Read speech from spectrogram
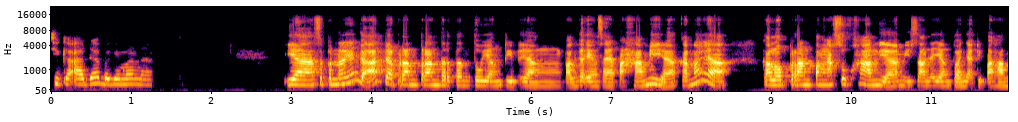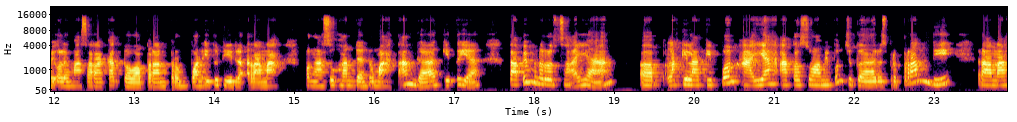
Jika ada, bagaimana? Ya, sebenarnya nggak ada peran-peran tertentu yang di, yang paling nggak yang saya pahami ya, karena ya kalau peran pengasuhan ya misalnya yang banyak dipahami oleh masyarakat bahwa peran perempuan itu di ranah pengasuhan dan rumah tangga gitu ya. Tapi menurut saya eh, laki-laki pun ayah atau suami pun juga harus berperan di ranah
